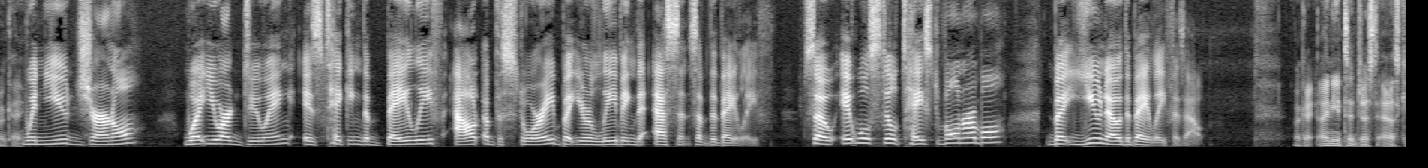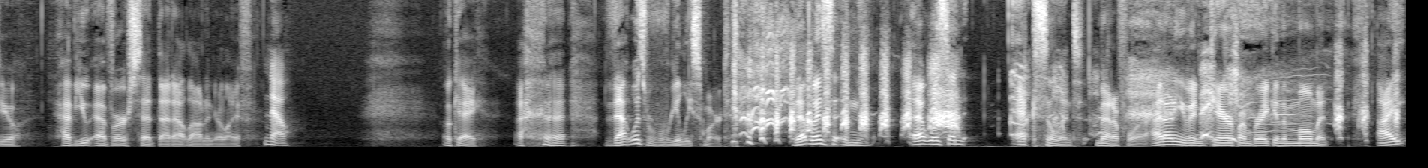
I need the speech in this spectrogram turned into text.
Okay. When you journal, what you are doing is taking the bay leaf out of the story, but you're leaving the essence of the bay leaf. So it will still taste vulnerable, but you know the bay leaf is out. Okay. I need to just ask you: Have you ever said that out loud in your life? No. Okay. That was really smart. that was an that was an excellent metaphor. I don't even care if I'm breaking the moment. I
